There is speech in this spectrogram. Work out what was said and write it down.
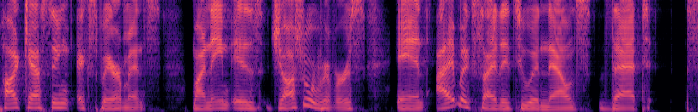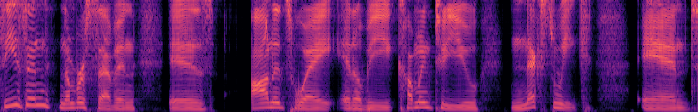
Podcasting Experiments. My name is Joshua Rivers, and I'm excited to announce that season number seven is on its way. It'll be coming to you next week, and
